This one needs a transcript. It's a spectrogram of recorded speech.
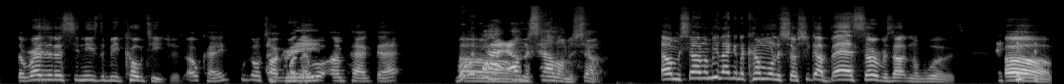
the residency needs to be co-teachers. Okay, we're gonna talk about that. We'll unpack that. What we got El Um, Michelle on the show? El Michelle don't be liking to come on the show. She got bad service out in the woods. Uh,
